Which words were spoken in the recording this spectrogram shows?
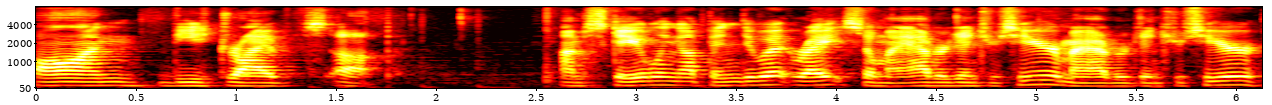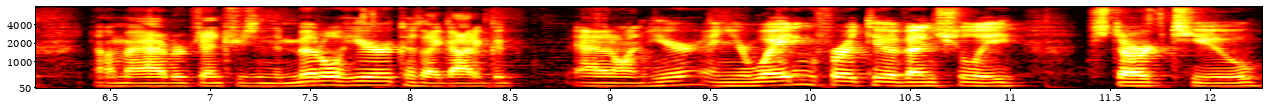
on these drives up. I'm scaling up into it, right? So my average entry's here, my average entry's here. Now my average entry's in the middle here because I got a good add on here. And you're waiting for it to eventually start to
